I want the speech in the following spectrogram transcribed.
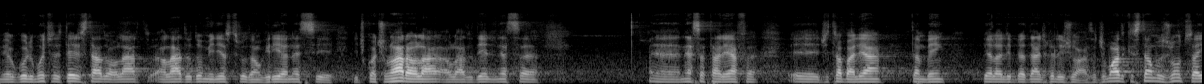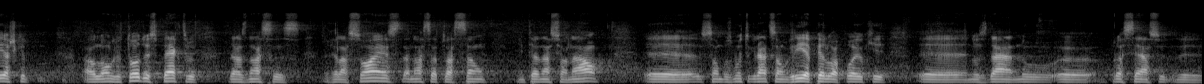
Me orgulho muito de ter estado ao lado, ao lado do ministro da Hungria nesse, e de continuar ao, la, ao lado dele nessa, nessa tarefa de trabalhar também pela liberdade religiosa. De modo que estamos juntos aí, acho que ao longo de todo o espectro das nossas relações, da nossa atuação internacional. Eh, somos muito gratos à Hungria pelo apoio que eh, nos dá no uh, processo de,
